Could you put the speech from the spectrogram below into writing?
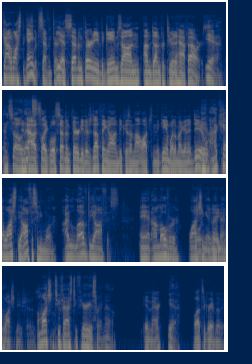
gotta watch the game at seven thirty. yeah, 7.30, the game's on, I'm done for two and a half hours. yeah, and so and that's, now it's like, well, 7.30, there's nothing on because I'm not watching the game. What am I going to do? and I can't watch The Office anymore. I love The Office, and I'm over watching well, it you know right you now. can watch new shows I'm watching Too Fast, Too Furious right now. in there. Yeah, Well, that's a great movie.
